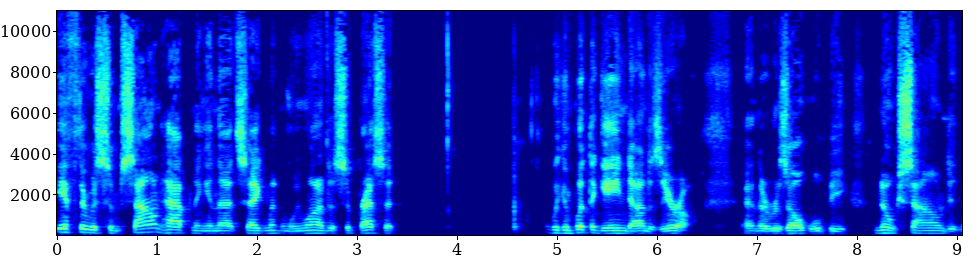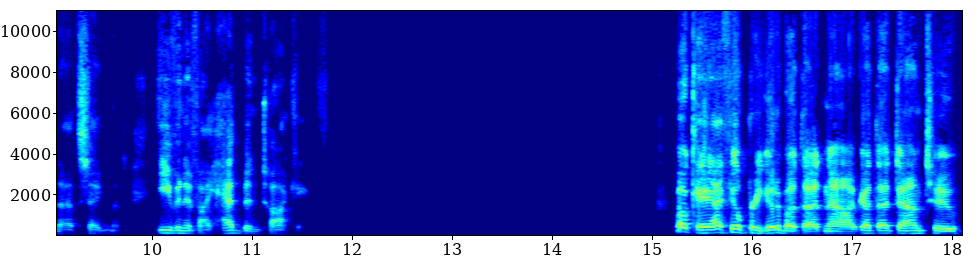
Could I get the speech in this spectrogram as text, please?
If there was some sound happening in that segment and we wanted to suppress it, we can put the gain down to zero and the result will be no sound in that segment, even if I had been talking. Okay, I feel pretty good about that now. I've got that down to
